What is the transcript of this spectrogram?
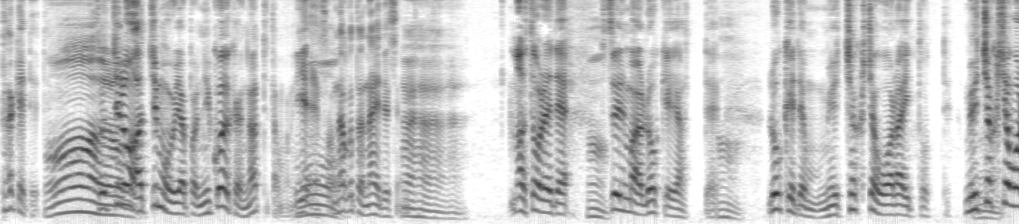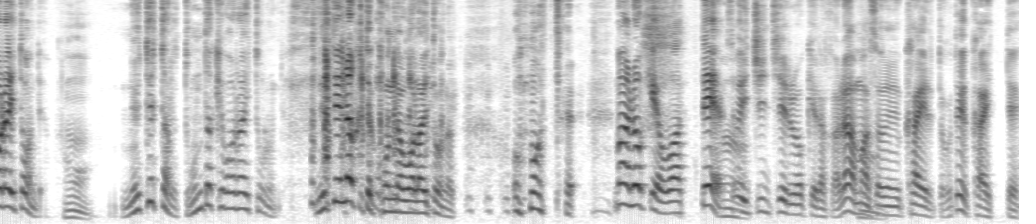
長けてて。あそっちのはあっちもやっぱにこやかになってたもんね。いやいやそんなことないですよ、いはいはまあそれでうん。普通にまあロケやって、ん。ロケでもめちゃくちゃ笑い取って。めちゃくちゃ笑い取んだよ、いうん寝てたらどんだけ笑い取るんだ。よ寝てなくてこんな笑い取るんだ。と思って。まあロケ終わって、それ一日ロケだから、まあそれ帰るってことで帰って、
